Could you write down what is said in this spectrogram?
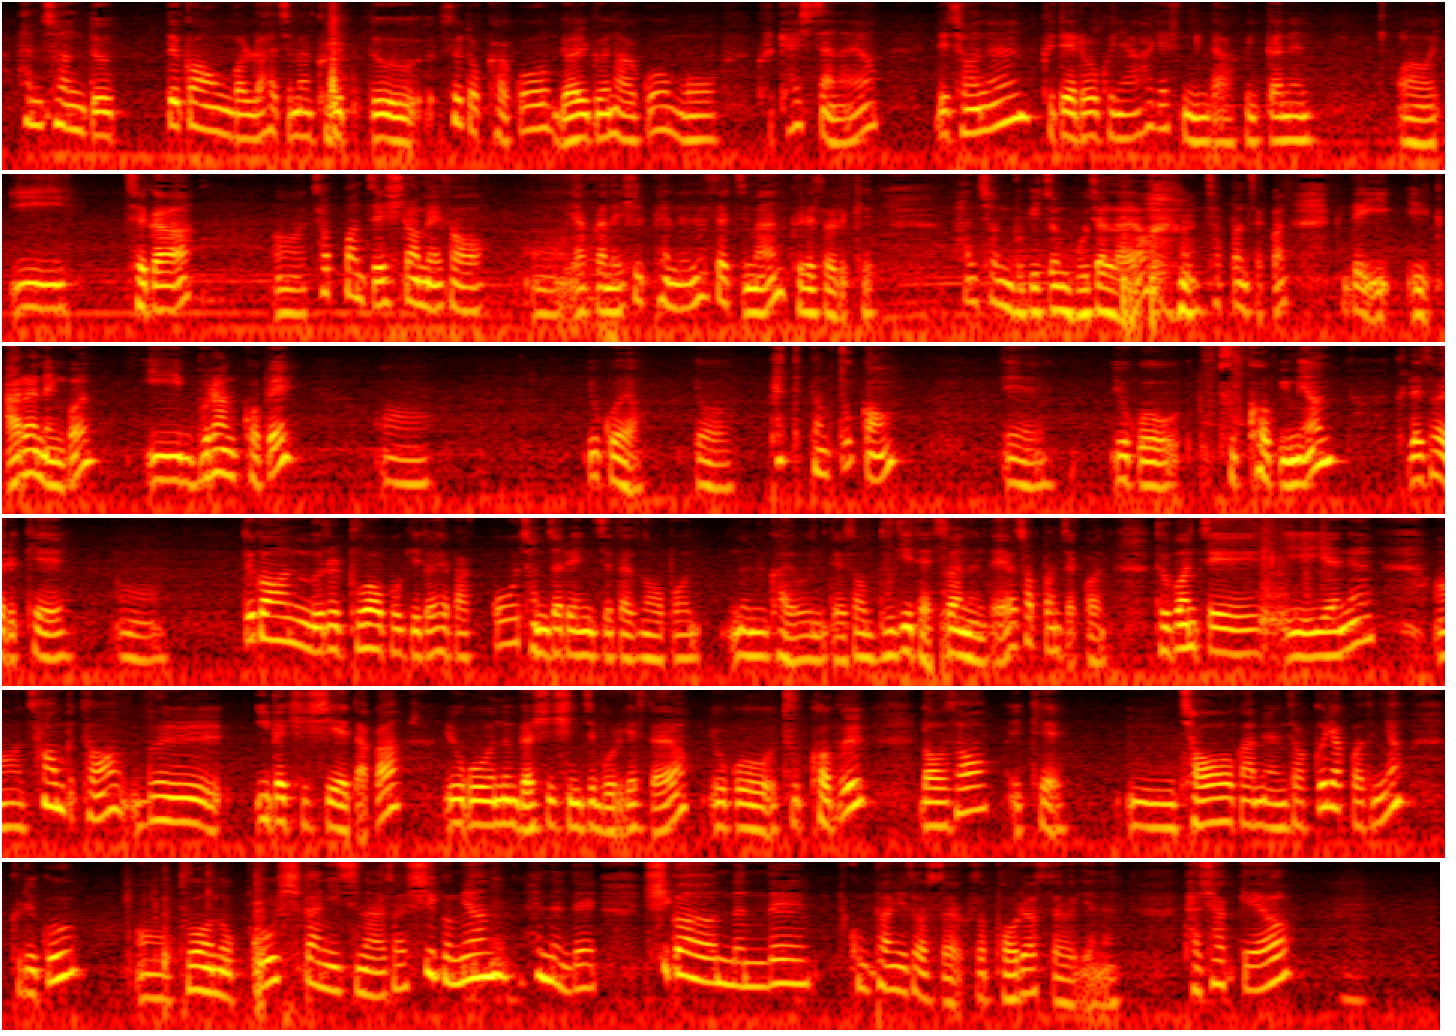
한천도 뜨거운 걸로 하지만 그릇도 소독하고 멸균하고 뭐 그렇게 하시잖아요. 근데 저는 그대로 그냥 하겠습니다. 그러니까는 어, 이 제가 어, 첫 번째 실험에서 어, 약간의 실패는 했었지만 그래서 이렇게 한천 무기 좀 모자라요. 첫 번째 건. 근데 이, 이 알아낸 건 이 물 한 컵에 어, 요거요. 요 페트병 뚜껑. 예. 요거 두 컵이면 그래서 이렇게 어, 뜨거운 물을 부어보기도 해봤고 전자레인지에다 넣어보는 가운데서 묵이 됐었는데요. 첫 번째 건. 두 번째 얘는 어, 처음부터 물 200cc에다가 요거는 몇 cc인지 모르겠어요. 요거 두 컵을 넣어서 이렇게 음, 저어가면서 끓였거든요. 그리고 어, 부어놓고 시간이 지나서 식으면 했는데 식었는데 곰팡이 졌어요. 그래서 버렸어요. 얘는. 다시 할게요.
